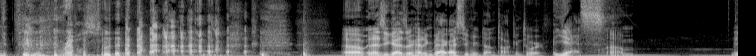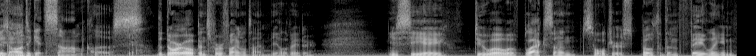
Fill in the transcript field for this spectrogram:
Rebels. um, and as you guys are heading back, I assume you're done talking to her. Yes. Um, It was the- odd to get Som close. The door opens for a final time, the elevator. You see a duo of Black Sun soldiers, both of them failing.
